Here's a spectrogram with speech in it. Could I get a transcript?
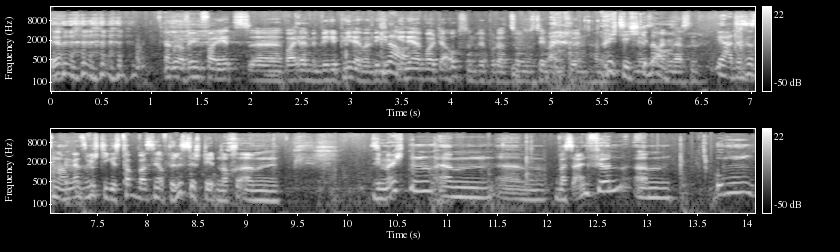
Ja gut, auf jeden Fall jetzt äh, weiter mit Wikipedia, weil Wikipedia Genau. wollte ja auch so ein Reputationssystem einführen. Richtig, mir genau. sagen lassen. Ja, das ist noch ein ganz wichtiges Top, was hier auf der Liste steht noch. Ähm, Sie möchten ähm, ähm, was einführen, ähm, um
